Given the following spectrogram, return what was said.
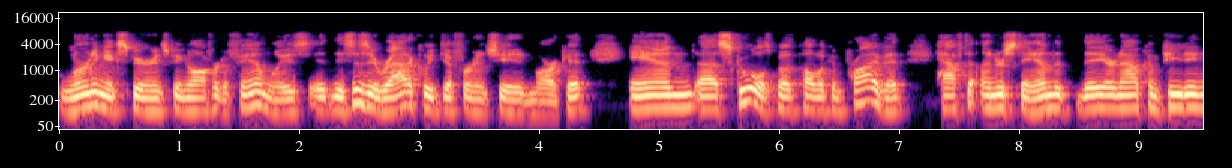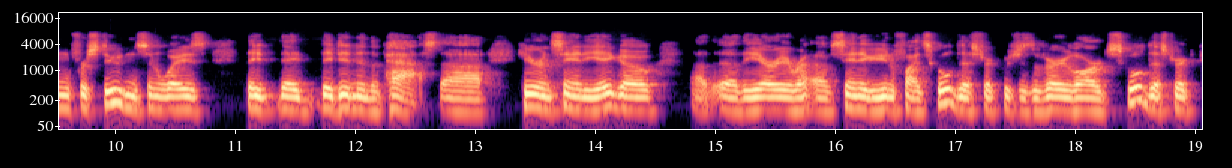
learning experience being offered to families. It, this is a radically differentiated market, and uh, schools, both public and private, have to understand that they are now competing for students in ways they they, they didn't in the past. Uh, here in San Diego, uh the area of San Diego Unified School District, which is a very large school district,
